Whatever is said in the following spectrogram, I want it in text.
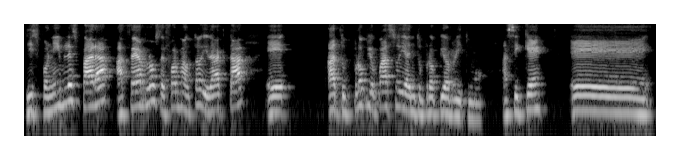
disponibles para hacerlos de forma autodidacta eh, a tu propio paso y en tu propio ritmo. Así que eh,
